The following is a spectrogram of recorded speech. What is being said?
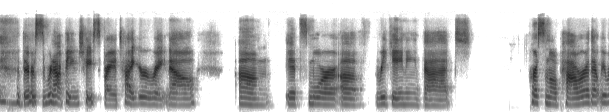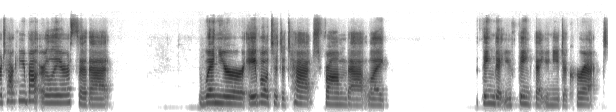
there's we're not being chased by a tiger right now. Um, it's more of regaining that personal power that we were talking about earlier so that when you're able to detach from that like thing that you think that you need to correct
